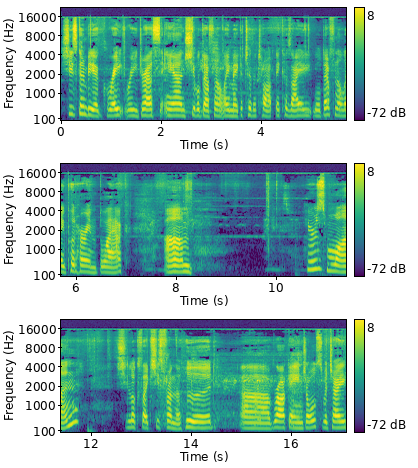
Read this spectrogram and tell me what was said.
She's going to be a great redress and she will definitely make it to the top because I will definitely put her in black. Um, here's one. She looks like she's from the hood. Uh, Rock Angelz, which I,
